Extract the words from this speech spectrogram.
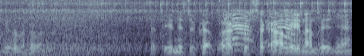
ini teman-teman. Jadi ini juga bagus sekali nantinya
